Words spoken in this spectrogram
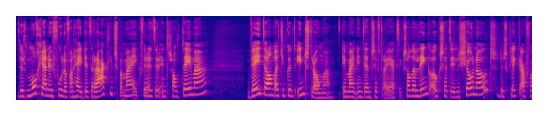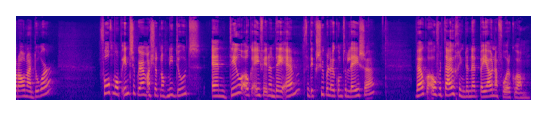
Dus mocht jij nu voelen van, hey, dit raakt iets bij mij, ik vind het een interessant thema, weet dan dat je kunt instromen in mijn intensive traject. Ik zal de link ook zetten in de show notes, dus klik daar vooral naar door. Volg me op Instagram als je dat nog niet doet. En deel ook even in een DM, vind ik super leuk om te lezen, welke overtuiging er net bij jou naar voren kwam.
